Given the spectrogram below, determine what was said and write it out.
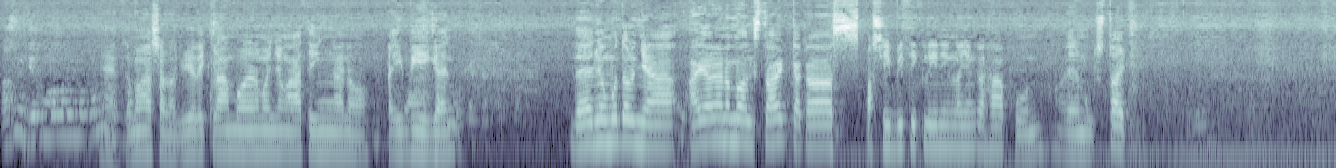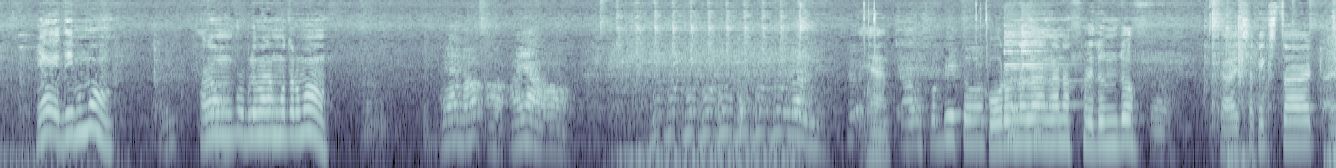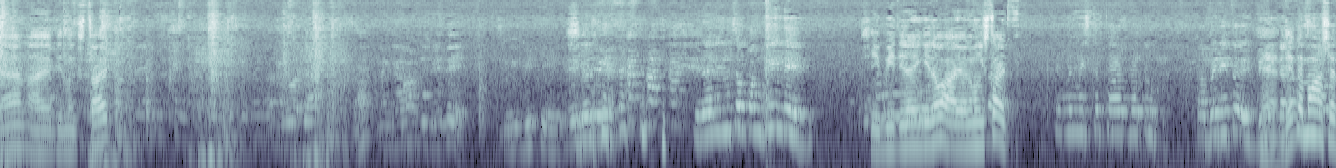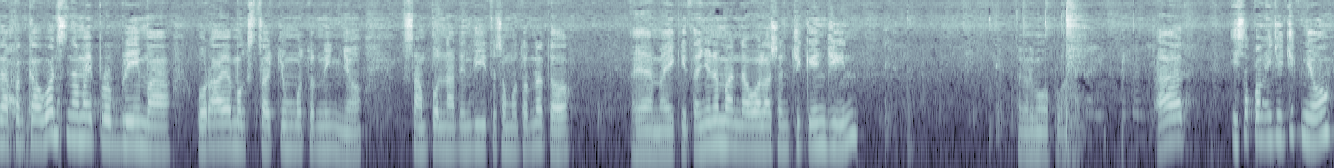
Kaso hindi ako marunong mag ano. Yan, ito mga sir, nagreklamo na naman yung ating ano, kaibigan. Dahil yung motor niya, ayaw na naman mag-start, kakas passivity cleaning lang yung kahapon. Ayaw na mag-start. Yeah, di mo mo. Anong problema ng motor mo? Ayan o, oh. ayaw o. Oh. Bu, bu, bu, bu, bu, bu, bu, bu lang. Ayan. Tapos pag dito, Puro na lang ano, redondo. Kahit sa kickstart, ayan, ayaw din mag-start. CBT. Pinali dun sa panggilid. CBT lang yung ginawa, ayaw na mag-start. Tingnan Mr. Card na to. Sabi dito, ibigay Ayan. ka Dito mga sir, pagka once na may problema or ayaw mag-start yung motor ninyo, sample natin dito sa motor na to, ayan, makikita nyo naman na wala siyang check engine. Tanggalin mo upuan. At isa pang i-check nyo,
